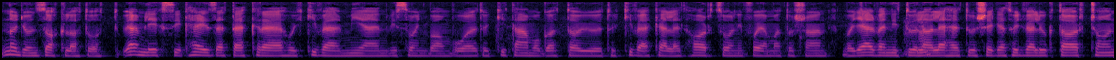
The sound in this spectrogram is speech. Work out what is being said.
nagyon zaklatott. Emlékszik helyzetekre, hogy kivel milyen viszonyban volt, hogy ki támogatta őt, hogy kivel kellett harcolni folyamatosan, vagy elvenni tőle a lehetőséget, hogy velük tartson.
